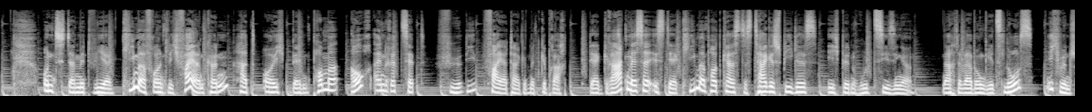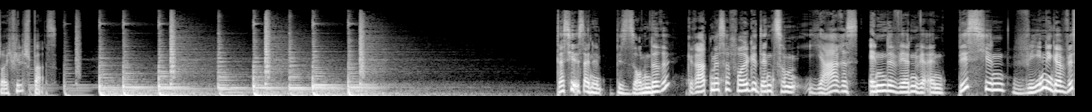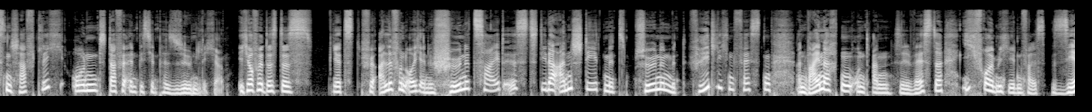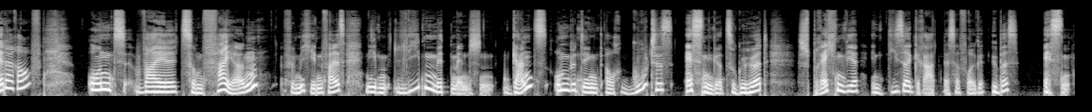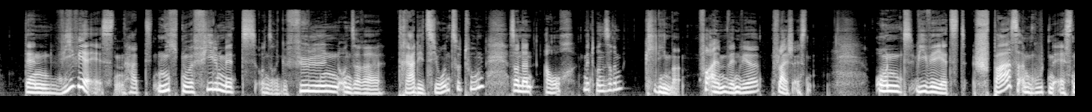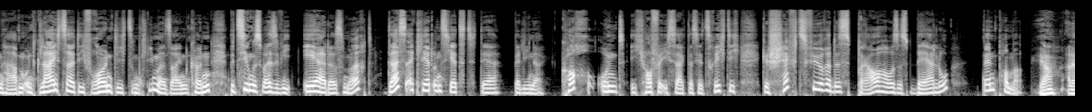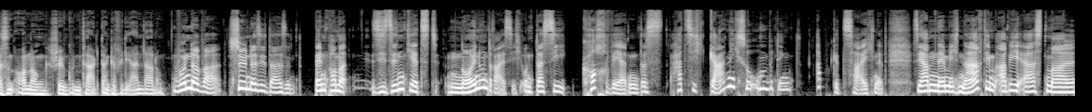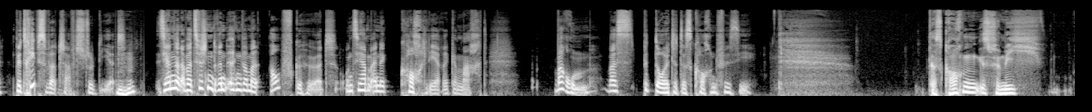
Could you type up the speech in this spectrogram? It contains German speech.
Und damit wir klimafreundlich feiern können, hat euch Ben Pommer auch ein Rezept für die Feiertage mitgebracht. Der Gradmesser ist der Klimapodcast des Tagesspiegels. Ich bin Ruth Ziesinger. Nach der Werbung geht's los. Ich wünsche euch viel Spaß. Das hier ist eine besondere Gradmesserfolge, denn zum Jahresende werden wir ein bisschen weniger wissenschaftlich und dafür ein bisschen persönlicher. Ich hoffe, dass das jetzt für alle von euch eine schöne Zeit ist, die da ansteht, mit schönen, mit friedlichen Festen an Weihnachten und an Silvester. Ich freue mich jedenfalls sehr darauf. Und weil zum Feiern für mich jedenfalls, neben lieben Mitmenschen ganz unbedingt auch gutes Essen dazu gehört, sprechen wir in dieser Gradmesserfolge übers Essen. Denn wie wir essen, hat nicht nur viel mit unseren Gefühlen, unserer Tradition zu tun, sondern auch mit unserem Klima. Vor allem, wenn wir Fleisch essen. Und wie wir jetzt Spaß am guten Essen haben und gleichzeitig freundlich zum Klima sein können, beziehungsweise wie er das macht, das erklärt uns jetzt der Berliner Koch und ich hoffe, ich sage das jetzt richtig, Geschäftsführer des Brauhauses Berlo, Ben Pommer. Ja, alles in Ordnung. Schönen guten Tag. Danke für die Einladung. Wunderbar. Schön, dass Sie da sind. Ben Pommer, Sie sind jetzt 39 und dass Sie Koch werden, das hat sich gar nicht so unbedingt abgezeichnet. Sie haben nämlich nach dem Abi erstmal Betriebswirtschaft studiert. Mhm. Sie haben dann aber zwischendrin irgendwann mal aufgehört und Sie haben eine Kochlehre gemacht. Warum? Was bedeutet das Kochen für Sie? Das Kochen ist für mich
